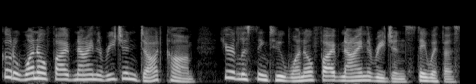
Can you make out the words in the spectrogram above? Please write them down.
go to 1059theregion.com. You're listening to 1059 The Region. Stay with us.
